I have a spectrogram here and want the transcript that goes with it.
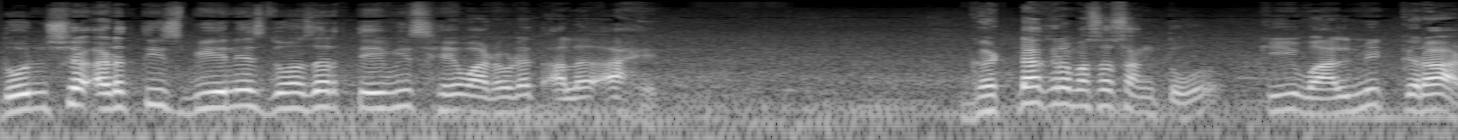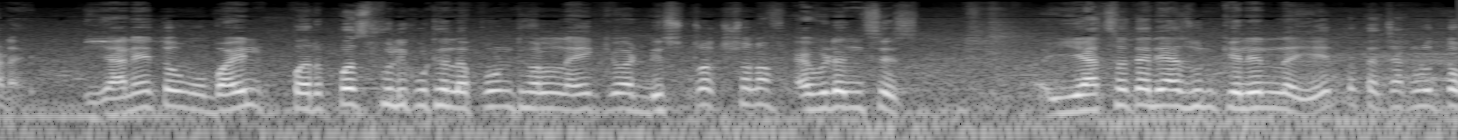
दोनशे अडतीस बी एन एस दोन हजार तेवीस हे वाढवण्यात आलं आहे. घटनाक्रम असा सांगतो की वाल्मिक कराड याने तो मोबाईल पर्पजफुली कुठे लपवून ठेवला नाही किंवा डिस्ट्रक्शन ऑफ एव्हिडन्सेस याचं त्याने अजून केलेलं नाही आहे तर त्याच्याकडून तो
